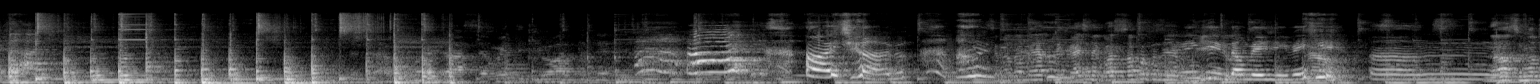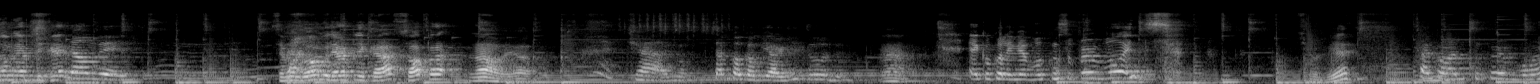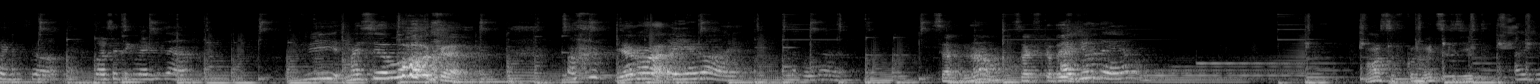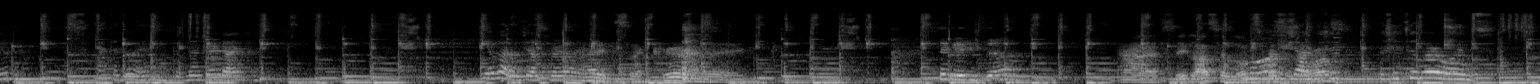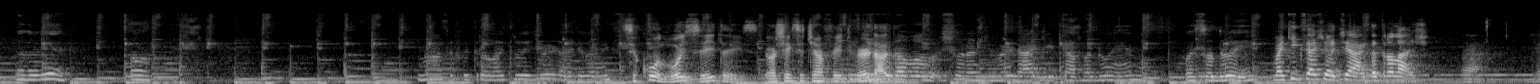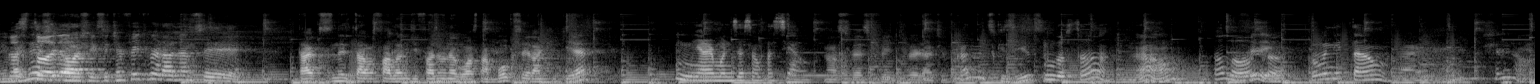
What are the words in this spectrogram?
Ai, Thiago. Você mandou me aplicar esse negócio só pra fazer um Vem aqui, vídeo? me dá um beijinho, vem Não. aqui. Hum. Não, você mandou me aplicar. Dá um beijo. Você mandou a mulher aplicar só pra. Não, velho. Thiago, sabe qual que é o pior de tudo? Ah, É que eu colei minha boca com super bondes. deixa eu ver. Tá colado super bondes, ó. Agora você tem que me ajudar. Vi, mas você é louca! E agora? E agora? Tá voltando? Será- Não, será que fica daí? Ajuda ela. Nossa, ficou muito esquisito. Ajuda. Ai, tá doendo, tá doendo de verdade. E agora, vou tirar super? Ai, que sacana, velho. Você acreditou? Ah, sei lá, você é louco, você faz Nossa, esse negócio. achei, achei de super bondes. Dá pra ver? Ó. Nossa, eu fui trollar e trolei de verdade, agora me Você colou isso aí, Thaís? Eu achei que você tinha feito de que verdade. Eu tava chorando de verdade e tava doendo. Começou a doer. Mas o que, que você achou, Thiago, da trollagem? Ah, nem Gostou, imaginei, né? Eu achei que você tinha feito de verdade, né? Você tava, você tava falando de fazer um negócio na boca, sei lá o que que é. Minha harmonização facial. Nossa, se tivesse feito de verdade, tinha ficado muito esquisito. Não gostou? Não, Ô, louco. Feio. Ficou bonitão. ai, não achei não.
